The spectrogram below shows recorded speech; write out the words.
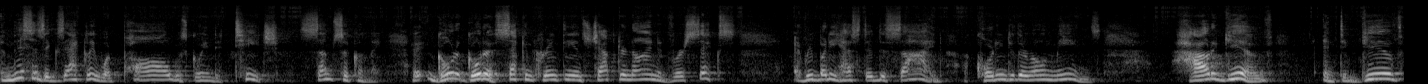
And this is exactly what Paul was going to teach subsequently. Uh, go to, go to 2 Corinthians chapter 9 and verse 6. Everybody has to decide, according to their own means, how to give and to give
